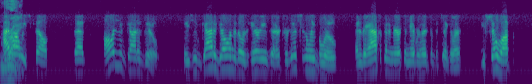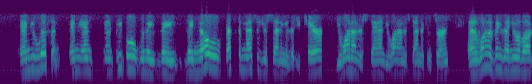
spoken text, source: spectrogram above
Right. I've always felt that all you've got to do is you've got to go into those areas that are traditionally blue and the African American neighborhoods in particular. You show up and you listen and and and people when they they they know that's the message you're sending is that you care you want to understand you want to understand their concerns and one of the things i knew about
